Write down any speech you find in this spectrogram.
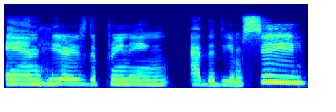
and here is the printing at the DMC.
